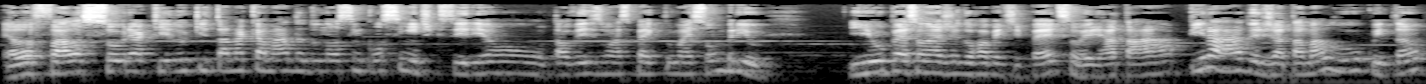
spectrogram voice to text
ela fala sobre aquilo que está na camada do nosso inconsciente, que seria um, talvez um aspecto mais sombrio. E o personagem do Robert Pattinson, ele já tá pirado, ele já tá maluco, então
